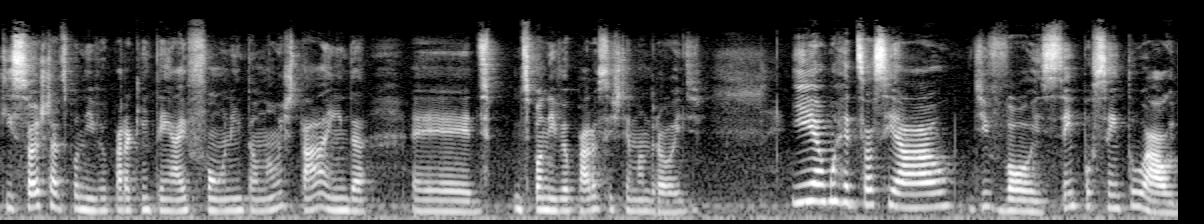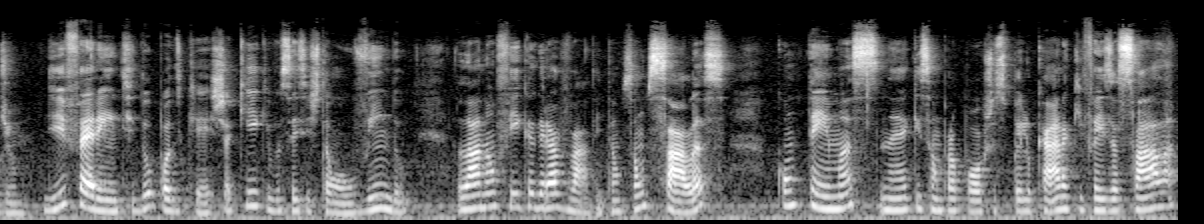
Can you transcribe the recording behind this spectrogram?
que só está disponível para quem tem iPhone, então não está ainda é, disponível para o sistema Android. E é uma rede social de voz, 100% áudio. Diferente do podcast aqui que vocês estão ouvindo, lá não fica gravado. Então, são salas com temas, né, que são propostos pelo cara que fez a sala,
